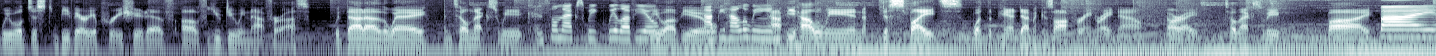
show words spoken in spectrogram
We will just be very appreciative of you doing that for us. With that out of the way, until next week, Until next week, we love you. we love you. Happy Halloween. Happy Halloween, despite what the pandemic is offering right now. All right, until next week, bye. Bye.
